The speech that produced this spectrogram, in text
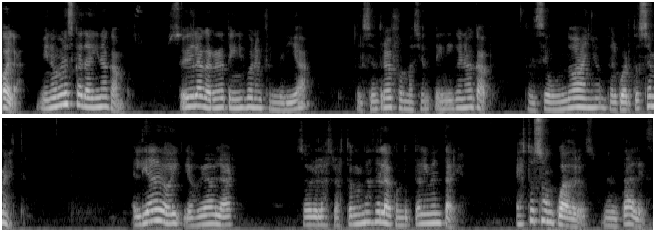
Hola, mi nombre es Catalina Campos. Soy de la carrera técnico en enfermería del Centro de Formación Técnica en ACAP, del segundo año del cuarto semestre. El día de hoy les voy a hablar sobre los trastornos de la conducta alimentaria. Estos son cuadros mentales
